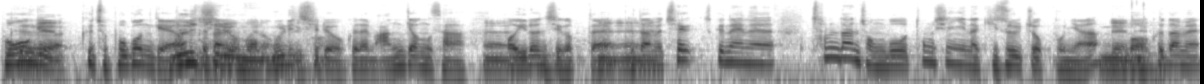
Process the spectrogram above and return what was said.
보건 계열. 그, 그렇죠 보건 계열 물리치료 그다음에 뭐뭐 물리치료 그다음에 안경사 네. 뭐 이런 직업들 네, 그다음에 네. 최근에는 첨단 정보 통신이나 기술 쪽 분야 네, 뭐 네. 그다음에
